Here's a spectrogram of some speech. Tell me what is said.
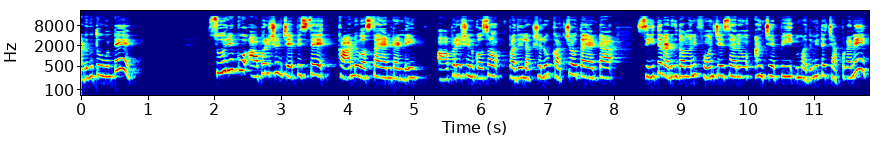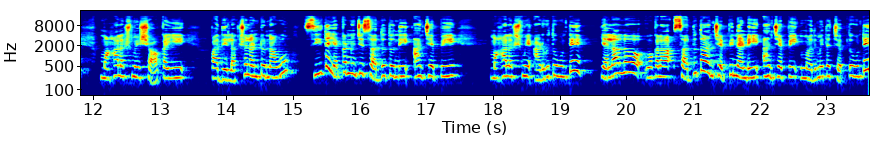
అడుగుతూ ఉంటే సూర్యకు ఆపరేషన్ చేపిస్తే కాళ్ళు వస్తాయంటండి. ఆపరేషన్ కోసం పది లక్షలు ఖర్చు అవుతాయంట సీతను అడుగుదామని ఫోన్ చేశాను అని చెప్పి మధుమిత చెప్పగానే మహాలక్ష్మి షాక్ అయ్యి పది లక్షలు అంటున్నావు సీత ఎక్కడి నుంచి సర్దుతుంది అని చెప్పి మహాలక్ష్మి అడుగుతూ ఉంటే ఎలాలో ఒకలా సర్దుతా అని చెప్పిందండి అని చెప్పి మధుమిత చెప్తూ ఉంటే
